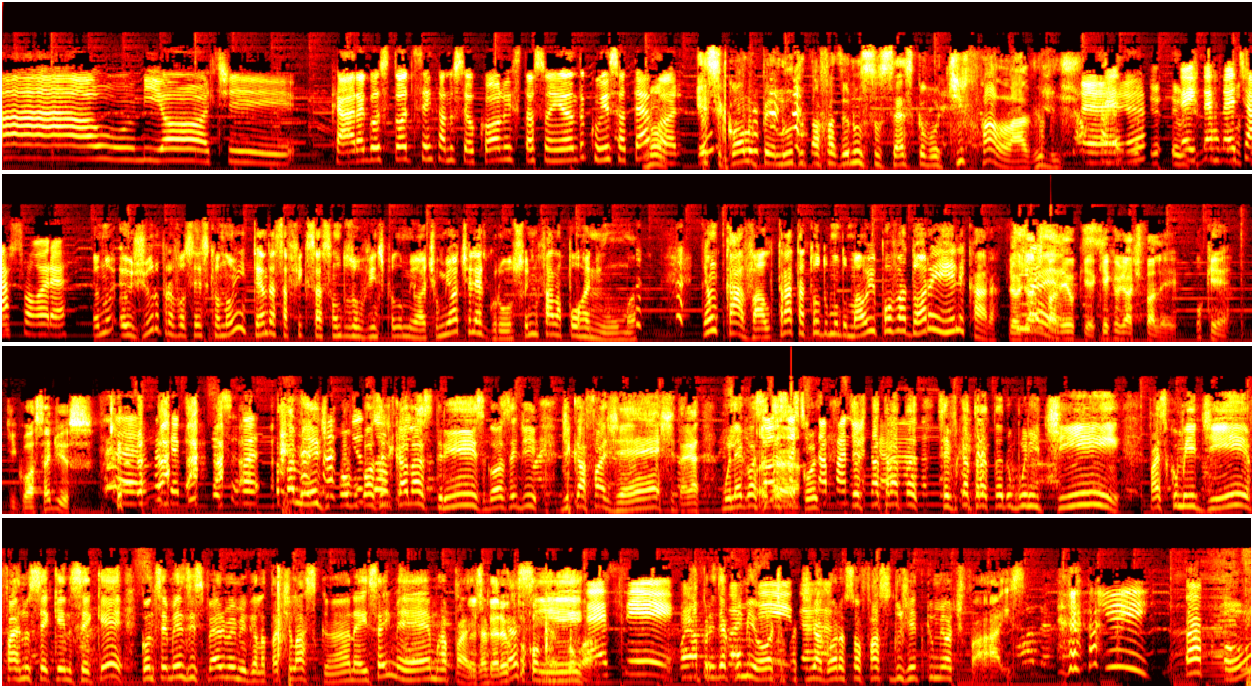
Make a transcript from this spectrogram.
Uau, miote! Cara, gostou de sentar no seu colo e está sonhando com isso até Irmão, agora. Esse colo peludo tá fazendo um sucesso que eu vou te falar, viu, bicho? É. Eu- eu É juro pra internet vocês- afora. Eu, não- eu juro pra vocês que eu não entendo essa fixação dos ouvintes pelo miote. O miote ele é grosso, ele não fala porra nenhuma. É um cavalo, trata todo mundo mal e o povo adora ele, cara. Eu Que já te é? falei o quê? O que, que eu já te falei? O quê? Que gosta disso. É, mas é bem isso. mas- Exatamente, o povo os gosta de canastriz, gosta de, de cafajeste, tá ligado? Mulher gosta Gosta dessas de coisas. Você fica, tratando, você fica tratando bonitinho, faz comidinha, faz não sei o que, não sei o que. Quando você menos espera, meu amigo, ela tá te lascando. É isso aí mesmo, rapaz. Eu espero eu que tô comendo, vamos lá. É sim. Vai aprender com o miote. A partir de agora eu só faço do jeito que o miote faz. Ih, Tá bom.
